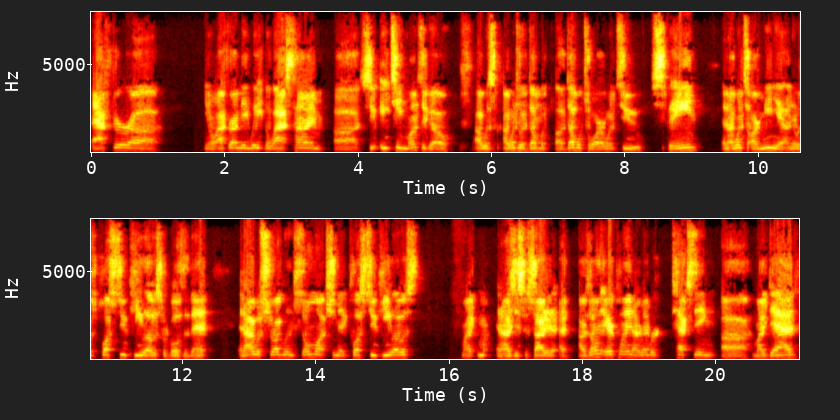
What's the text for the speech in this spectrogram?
after, uh, you know, after I made weight the last time, uh, 18 months ago, I was I went to a double, a double tour. I went to Spain and I went to Armenia, and it was plus two kilos for both event. And I was struggling so much to make plus two kilos my, my, and I was just decided I, I, was on the airplane. I remember texting uh, my dad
